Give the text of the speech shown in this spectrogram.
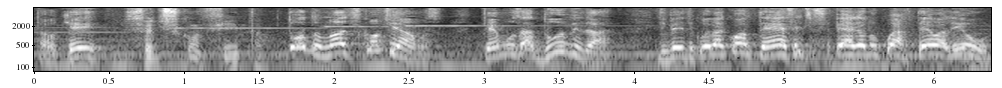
Tá ok? O senhor desconfia, então? Todos nós desconfiamos. Temos a dúvida. De vez em quando acontece, a gente pega no quartel ali um,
